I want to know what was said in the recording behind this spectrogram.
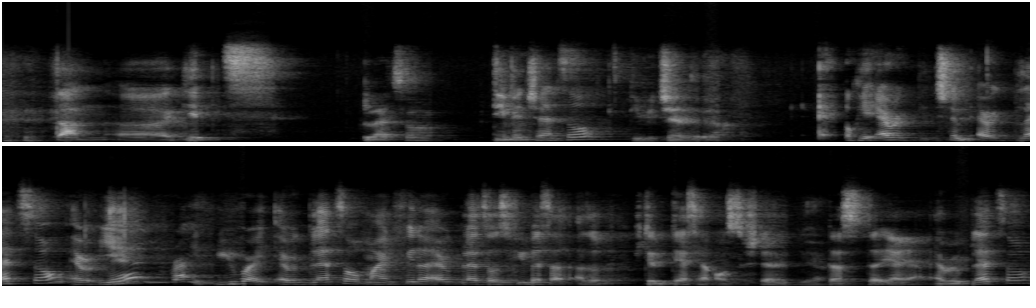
dann äh, gibt es Bledsoe, Di Vincenzo. die Vincenzo, ja. Äh, Okay, Eric, stimmt, Eric Bledsoe. Eric, yeah, you're right, you're right. Eric Bledsoe, mein Fehler, Eric Bledsoe ist viel besser, also stimmt, der ist herauszustellen. Ja. Das, äh, ja, ja, Eric Bledsoe.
